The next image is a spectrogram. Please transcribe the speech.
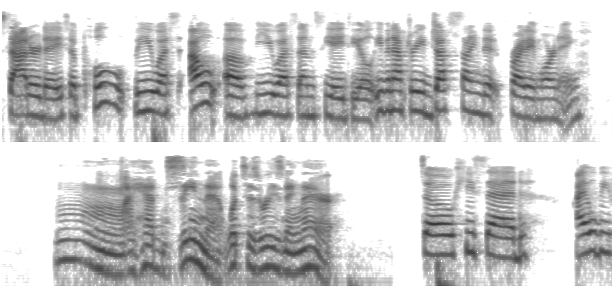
Saturday to pull the U.S. out of the USMCA deal, even after he just signed it Friday morning. Hmm, I hadn't seen that. What's his reasoning there? So he said, I will be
